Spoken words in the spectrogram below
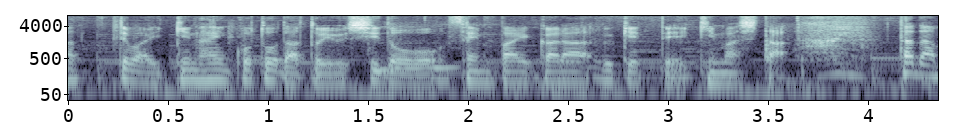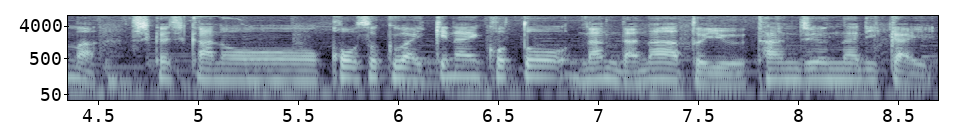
ってはいけないことだという指導を先輩から受けてきました、はい、ただまあしかしあの拘束はいけないことなんだなという単純な理解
